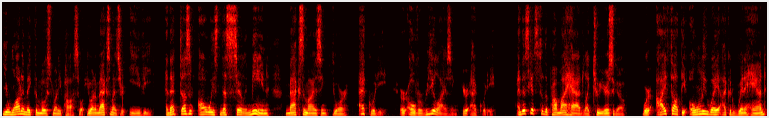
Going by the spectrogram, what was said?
You want to make the most money possible. You want to maximize your EV. And that doesn't always necessarily mean maximizing your equity or over realizing your equity. And this gets to the problem I had like two years ago where I thought the only way I could win a hand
